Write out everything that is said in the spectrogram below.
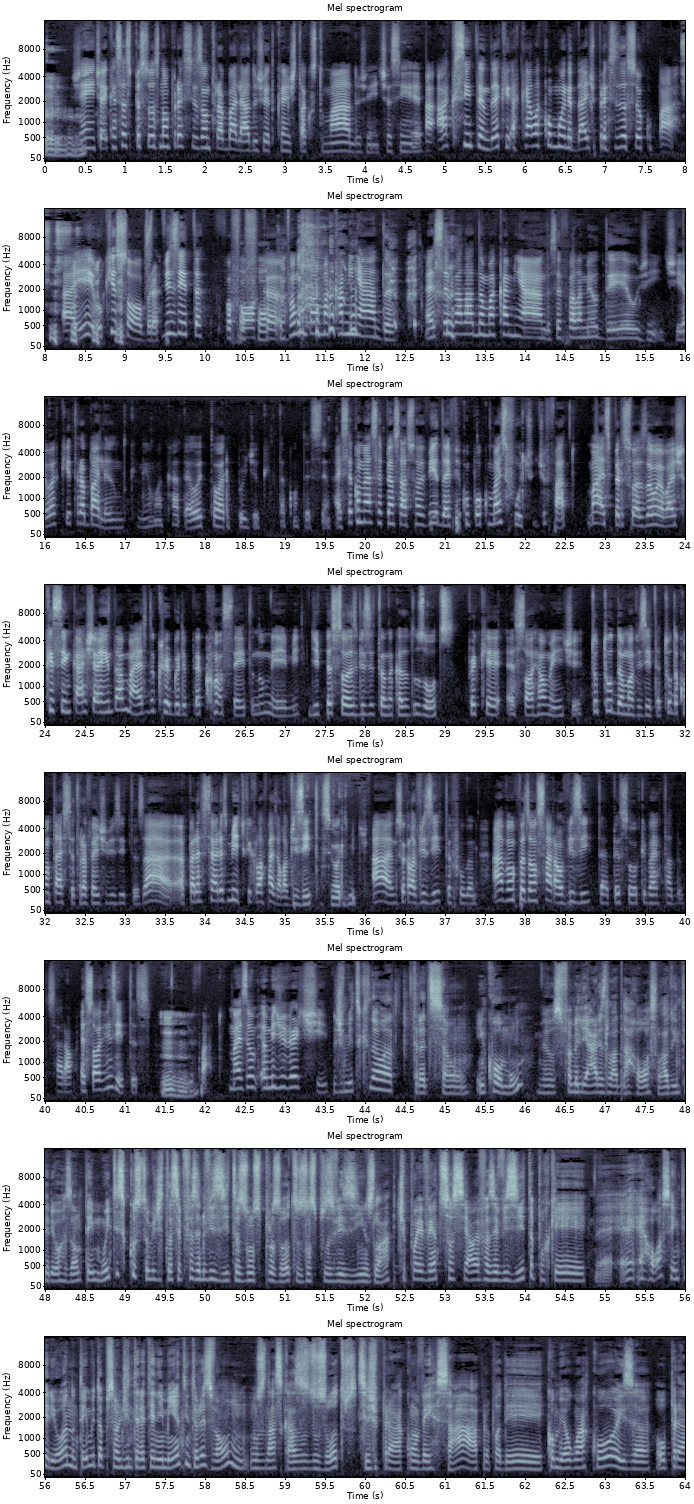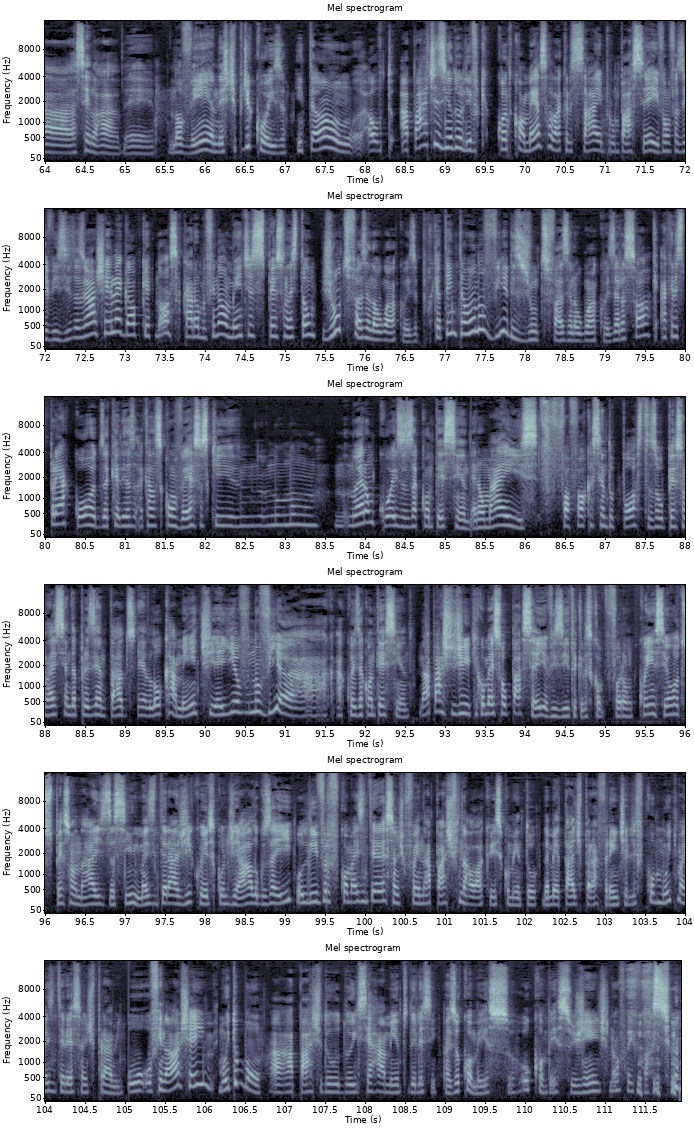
Uhum. Gente, é que essas pessoas não precisam trabalhar do jeito que a gente tá acostumado, gente. Assim, há que se entender que aquela comunidade precisa se ocupar. Aí, o que sobra? Visita fofoca, fofoca, vamos dar uma caminhada. Aí você vai lá dar uma caminhada, você fala, meu Deus, gente, eu aqui trabalhando, que nem uma cadela, oito horas por dia, o que, que tá acontecendo? Aí você começa a pensar a sua vida e fica um pouco mais fútil, de fato. Mas persuasão eu acho que se encaixa ainda mais do que orgulho e preconceito no meme de pessoas visitando a casa dos outros porque é só realmente. Tu, tudo é uma visita, tudo acontece através de visitas. Ah, aparece a senhora Smith, o que, que ela faz? Ela visita a senhora Smith. Ah, não sei o que ela visita, fulano. Ah, vamos fazer um sarau, visita a pessoa que vai estar dando sarau. É só visitas, uhum. de fato. Mas eu, eu me diverti. Admito que não é uma tradição incomum. Meus familiares lá da roça, lá do interiorzão, tem muito esse costume de estar sempre fazendo visitas uns pros outros, uns pros vizinhos lá. Tipo, o evento social é fazer visita, porque é, é, é roça, é interior, não tem muita opção de entretenimento, então eles vão uns nas casas casas dos outros, seja para conversar, para poder comer alguma coisa, ou para, sei lá, é, novena, esse tipo de coisa. Então, a, a, partezinha do livro, que quando começa lá que eles saem para um passeio e vão fazer visitas, eu achei legal, porque, nossa, caramba, finalmente esses personagens estão juntos fazendo alguma coisa, porque até então eu não vi eles juntos fazendo alguma coisa, era só aqueles pré-acordos, aquelas conversas que não não eram coisas acontecendo, eram mais fofocas sendo postas ou personagens sendo apresentados é, loucamente, e aí eu não via a, a, coisa acontecendo. Na parte de que começou o passeio, a visita, que eles foram conhecer outros personagens, assim, mais interagir com eles com diálogos, aí o livro ficou mais interessante, que foi na parte final lá que o comentou, da metade para frente, ele ficou muito mais interessante para mim. O, o, final eu achei muito bom, a, a parte do, do encerramento dele, assim, mas o começo, o começo, gente, não foi fácil.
